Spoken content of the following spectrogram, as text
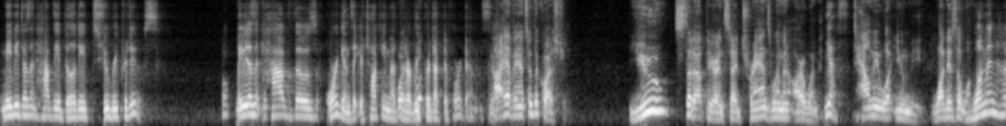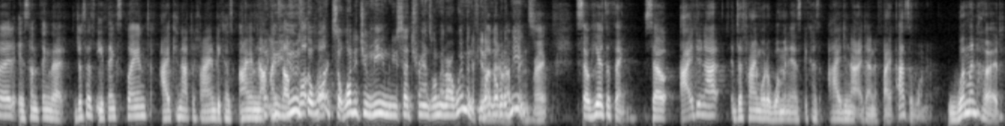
maybe doesn't have the ability to reproduce. Well, Maybe doesn't have those organs that you're talking about that are reproductive organs. I have answered the question. You stood up here and said trans women are women. Yes. Tell me what you mean. What is a woman? Womanhood is something that, just as Ethan explained, I cannot define because I am not But myself. you used the word. So what did you mean when you said trans women are women if you don't know what it means? Right. So here's the thing. So I do not define what a woman is because I do not identify as a woman. Womanhood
